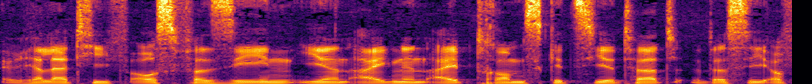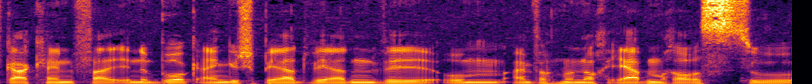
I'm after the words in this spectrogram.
relativ aus Versehen ihren eigenen Albtraum skizziert hat, dass sie auf gar keinen Fall in eine Burg eingesperrt werden will, um einfach nur noch Erben rauszu,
